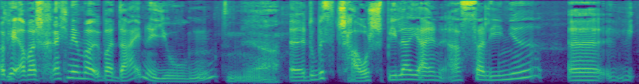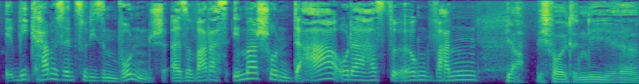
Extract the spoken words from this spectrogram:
okay, aber sprechen wir mal über deine Jugend. Ja. Äh, Du bist Schauspieler ja in erster Linie. Äh, Wie, wie kam es denn zu diesem Wunsch? Also war das immer schon da oder hast du irgendwann, Ja, ich wollte nie äh, äh,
